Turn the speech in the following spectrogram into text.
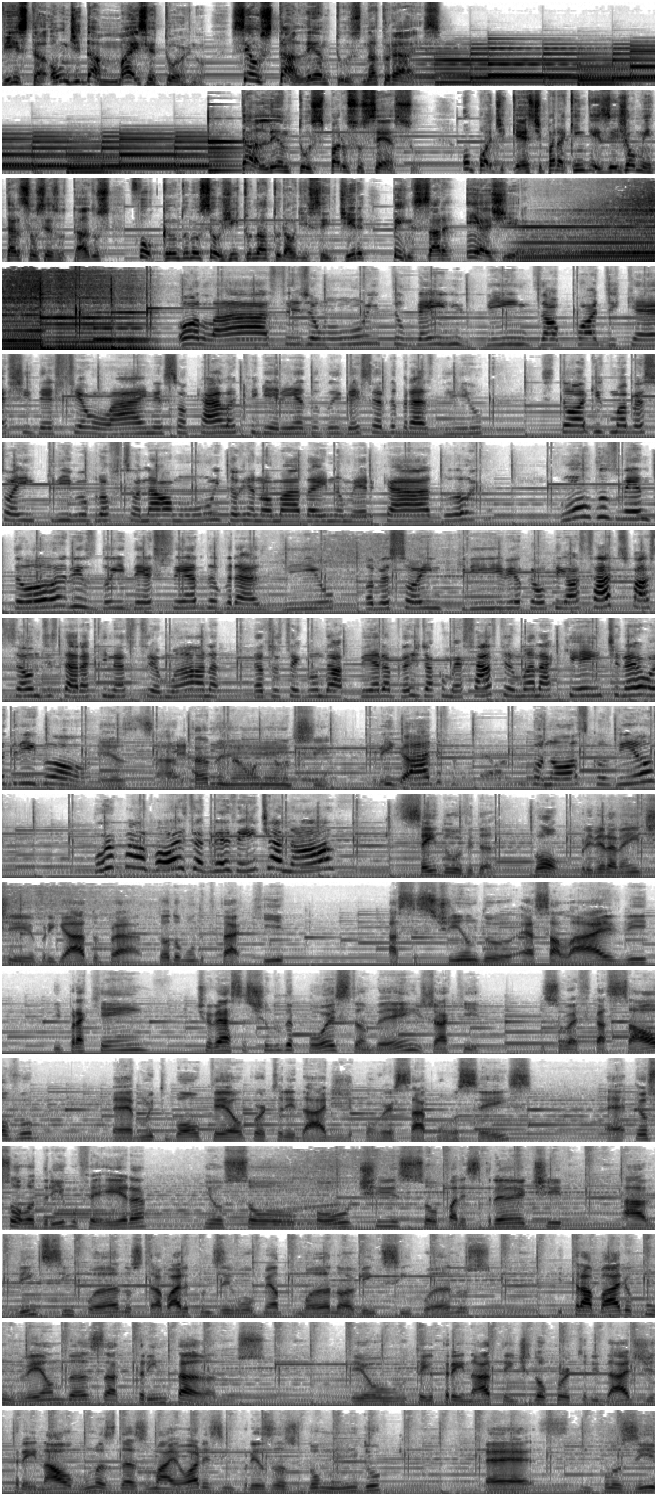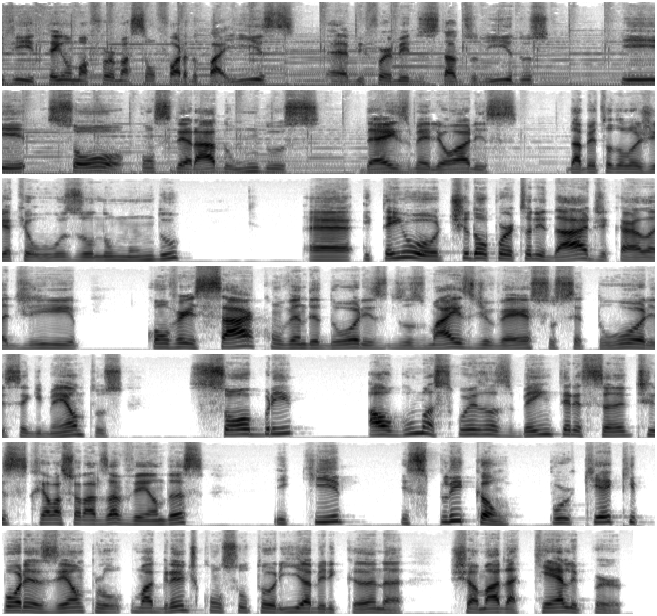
invista onde dá mais retorno: seus talentos naturais. Talentos para o Sucesso o podcast para quem deseja aumentar seus resultados focando no seu jeito natural de sentir, pensar e agir. Olá, sejam muito bem-vindos ao podcast IDC Online. Eu sou Carla Figueiredo, do IDC do Brasil. Estou aqui com uma pessoa incrível, profissional, muito renomada aí no mercado um dos mentores do IDC do Brasil, uma pessoa incrível, que eu tenho a satisfação de estar aqui nessa semana, nessa segunda-feira, para a gente já começar a semana quente, né, Rodrigo? Exatamente. Obrigado por estar aqui conosco, viu? Por favor, se apresente a nós. Sem dúvida. Bom, primeiramente, obrigado para todo mundo que está aqui assistindo essa live e para quem estiver assistindo depois também, já que isso vai ficar salvo. É muito bom ter a oportunidade de conversar com vocês. É, eu sou Rodrigo Ferreira, eu sou coach, sou palestrante há 25 anos, trabalho com desenvolvimento humano há 25 anos e trabalho com vendas há 30 anos. Eu tenho treinado, tenho tido a oportunidade de treinar algumas das maiores empresas do mundo. É, inclusive, tenho uma formação fora do país, é, me formei nos Estados Unidos, e sou considerado um dos 10 melhores da metodologia que eu uso no mundo. É, e tenho tido a oportunidade, Carla, de conversar com vendedores dos mais diversos setores, segmentos, sobre algumas coisas bem interessantes relacionadas a vendas e que explicam por que que, por exemplo, uma grande consultoria americana chamada Caliper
